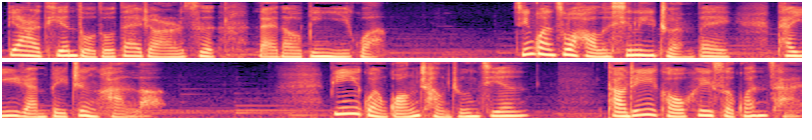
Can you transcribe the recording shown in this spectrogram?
第二天，朵朵带着儿子来到殡仪馆，尽管做好了心理准备，他依然被震撼了。殡仪馆广场中间，躺着一口黑色棺材，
